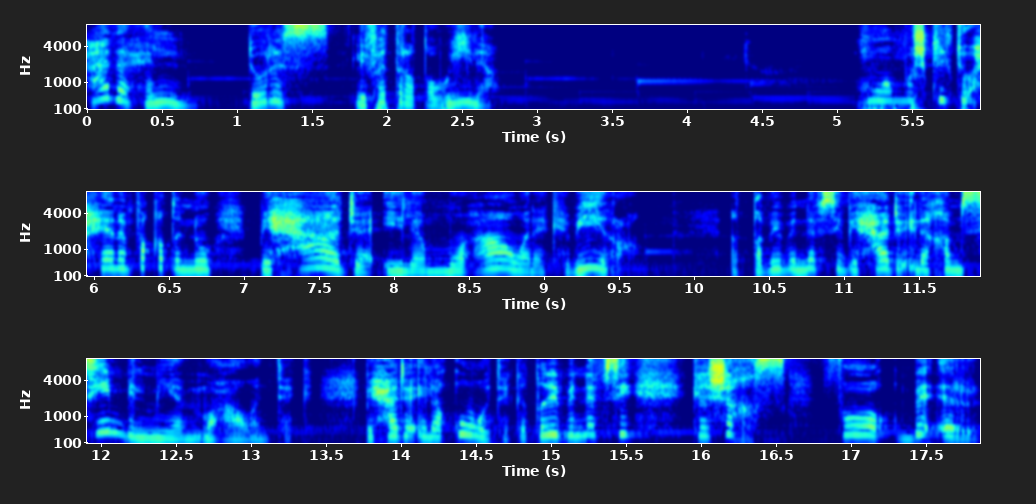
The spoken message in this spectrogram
هذا علم درس لفترة طويلة. هو مشكلته أحيانا فقط أنه بحاجة إلى معاونة كبيرة. الطبيب النفسي بحاجة إلى خمسين بالمية من معاونتك بحاجة إلى قوتك. الطبيب النفسي كشخص فوق بئر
